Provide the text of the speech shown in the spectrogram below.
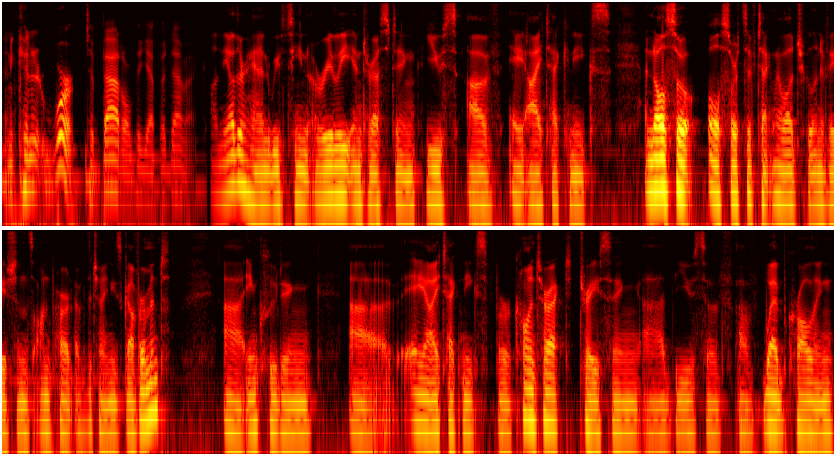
and can it work to battle the epidemic? On the other hand, we've seen a really interesting use of AI techniques and also all sorts of technological innovations on part of the Chinese government, uh, including uh, AI techniques for contact tracing, uh, the use of, of web crawling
